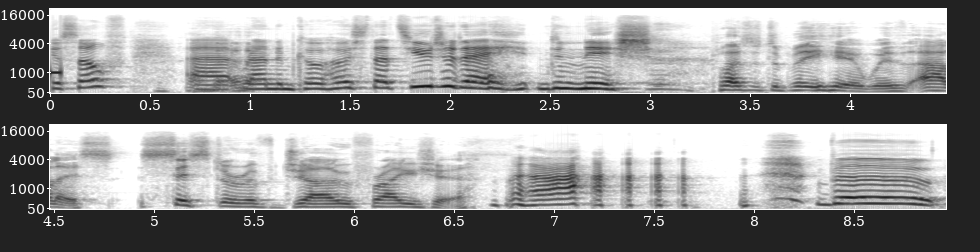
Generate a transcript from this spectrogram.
yourself. Uh, random co-host, that's you today, Nish. Pleasure to be here with Alice, sister of Joe Frazier. Boo!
